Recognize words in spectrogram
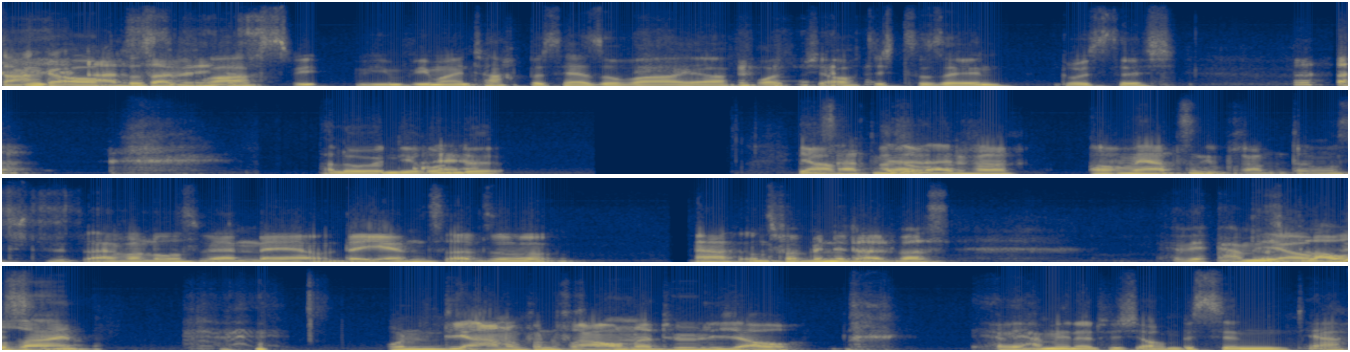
Danke auch, ja, das dass du fragst, wie, wie, wie mein Tag bisher so war. Ja, freut mich auch, dich zu sehen. Grüß dich. Hallo in die Runde. Ja, das hat mir also, halt einfach auf dem Herzen gebrannt. Da musste ich das jetzt einfach loswerden. Der, der Jens, also, ja, uns verbindet halt was. Wir haben das ja Blau auch sein und die Ahnung von Frauen natürlich auch. Ja, wir haben hier natürlich auch ein bisschen, ja,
